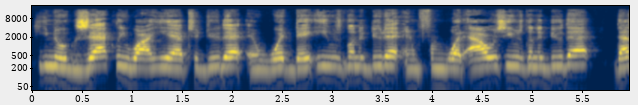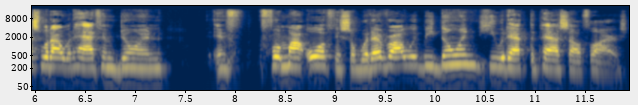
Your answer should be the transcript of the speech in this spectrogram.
he knew exactly why he had to do that and what date he was going to do that and from what hours he was going to do that. That's what I would have him doing and for my office or whatever I would be doing, he would have to pass out flyers.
